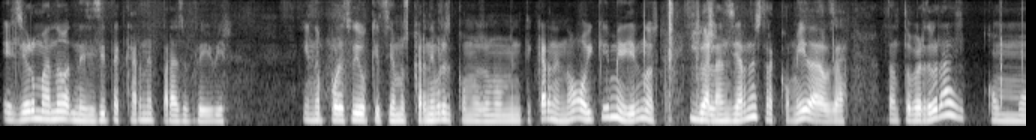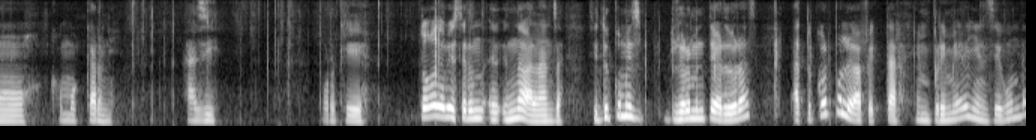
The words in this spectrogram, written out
el ser humano necesita carne para sobrevivir. Y no por eso digo que seamos carnívoros como solamente carne, ¿no? Hay que medirnos y balancear nuestra comida, o sea, tanto verduras como, como carne. Así porque todo debe estar en una balanza. Si tú comes solamente verduras, a tu cuerpo le va a afectar en primera y en segunda.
